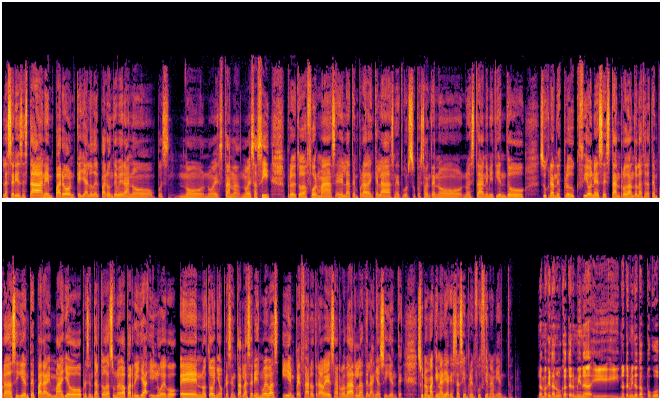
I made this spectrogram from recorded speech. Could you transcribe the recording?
las series están en parón, que ya lo del parón de verano pues no, no, es, tan, no es así, pero de todas formas eh, la temporada en que las networks supuestamente no, no están emitiendo sus grandes producciones, están rodando las de la temporada siguiente para en mayo presentar toda su nueva parrilla y luego en otoño presentar las series nuevas y empezar otra vez a rodar las del año siguiente. Es una maquinaria que está siempre en funcionamiento. La máquina nunca termina y, no termina tampoco,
